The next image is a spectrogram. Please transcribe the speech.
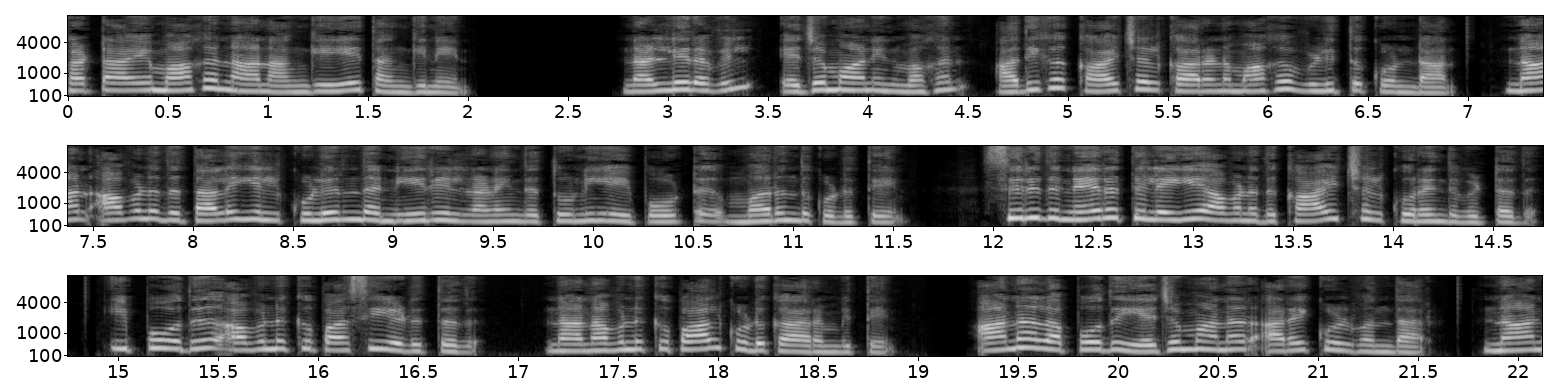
கட்டாயமாக நான் அங்கேயே தங்கினேன். நள்ளிரவில் எஜமானின் மகன் அதிக காய்ச்சல் காரணமாக விழித்துக் கொண்டான். நான் அவனது தலையில் குளிர்ந்த நீரில் நனைந்த துணியை போட்டு மருந்து கொடுத்தேன். சிறிது நேரத்திலேயே அவனது காய்ச்சல் குறைந்து விட்டது. இப்போது அவனுக்கு பசி எடுத்தது. நான் அவனுக்கு பால் கொடுக்க ஆரம்பித்தேன். ஆனால் அப்போது எஜமானர் அறைக்குள் வந்தார். நான்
